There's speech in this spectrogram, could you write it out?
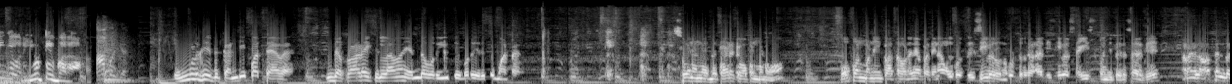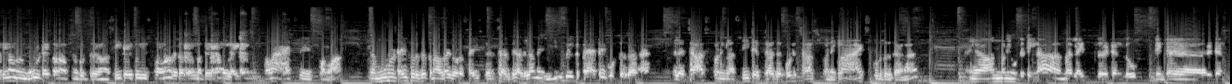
நீங்க ஒரு யூடியூபரா உங்களுக்கு இது கண்டிப்பா தேவை. இந்த ப்ராடக்ட் இல்லாம எந்த ஒரு யூடியூபரும் இருக்க மாட்டாங்க. ஸோ நம்ம இந்த ப்ராடக்ட் ஓப்பன் பண்ணுவோம். ஓப்பன் பண்ணி பார்த்த உடனே பார்த்தீங்கன்னா உங்களுக்கு ஒரு ரிசீவர் ஒன்று கொடுத்துருக்காங்க. ரிசீவர் சைஸ் கொஞ்சம் பெருசா இருக்கு. ஆனால் இது ஆப்ஷன் பார்த்தீங்கன்னா மூணு டைப் ஆப்ஷன் கொடுத்துருக்காங்க. சி டைப் யூஸ் பண்ணலாம் அதுக்கப்புறம் பார்த்தீங்கன்னா லைட் யூஸ் பண்ணலாம் ஆக்ஷன் யூஸ் பண்ணலாம். இந்த மூணு டைப் இருக்கிறதுனால இதோட சைஸ் பெருசா இருக்கு. அது இல்லாமல் இன்பில்ட் பேட்டரி கொடுத்துருக்காங்க. இல்லை சார்ஜ் பண்ணிக்கலாம். சி டைப் சார்ஜர் கூட சார்ஜ் பண்ணிக்கலாம். ஆக்ஸ் கொடுத்துருக்காங்க. நீங்க ஆன் பண்ணி விட்டுட்டீங்கன்னா அந்த light return loop return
